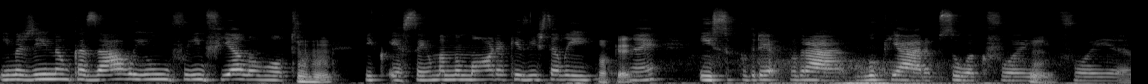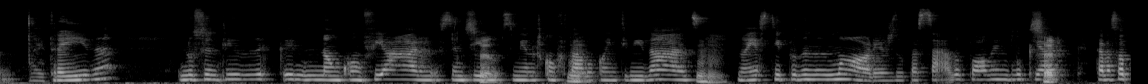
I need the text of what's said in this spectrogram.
imagina um casal e um foi infiel ao outro. Uhum, E essa é uma memória que existe ali, ok. né? Isso poderia, poderá bloquear a pessoa que foi, Hum. foi eh, traída, no sentido de que não confiar, sentir-se menos confortável Hum. com a intimidade, Uhum. não é? Esse tipo de memórias do passado podem bloquear. Certo. Estava só a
